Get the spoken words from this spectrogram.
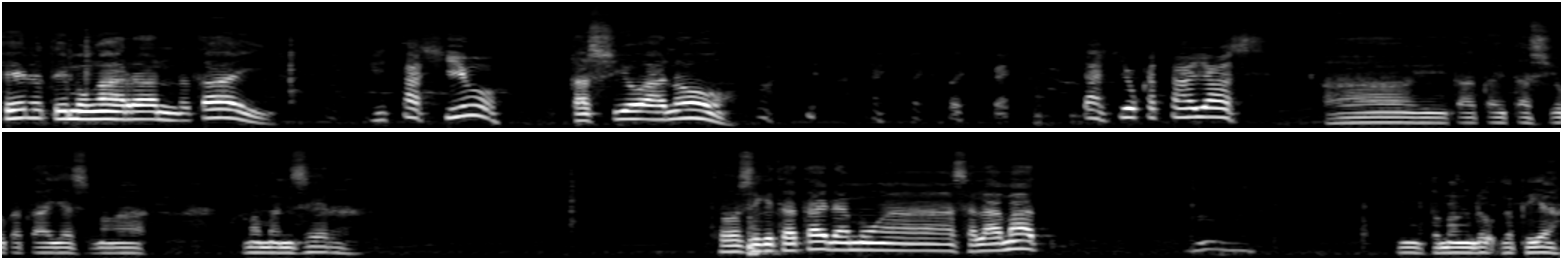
Eh, ano tayo mong ngaran, tatay? Itasyo. Tasyo ano? Itasyo katayas. Ay, tatay Tasyo Katayas, mga mamanser. So, sige tatay, na mga salamat. Mm. Hmm, tumangdo gapi ah.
